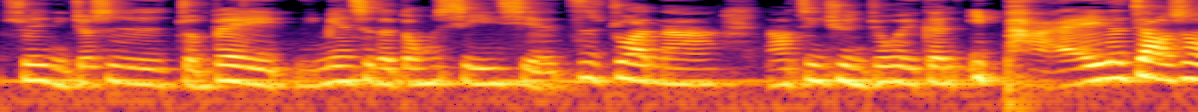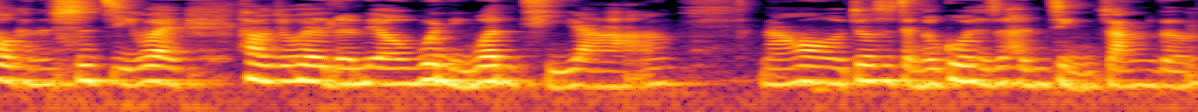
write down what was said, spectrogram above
所以你就是准备你面试的东西，写自传啊，然后进去你就会跟一排的教授，可能十几位，他们就会轮流问你问题呀，然后就是整个过程是很紧张的。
